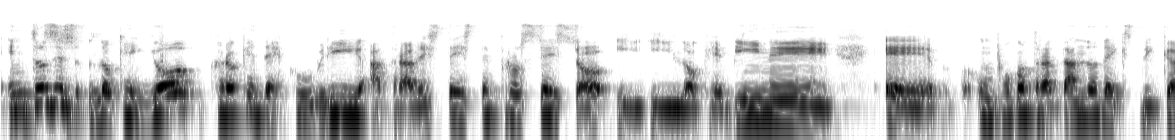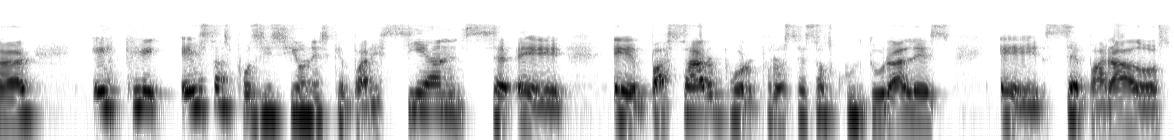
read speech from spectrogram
Entonces, lo que yo creo que descubrí a través de este proceso y, y lo que vine un poco tratando de explicar es que esas posiciones que parecían eh, eh, pasar por procesos culturales eh, separados,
